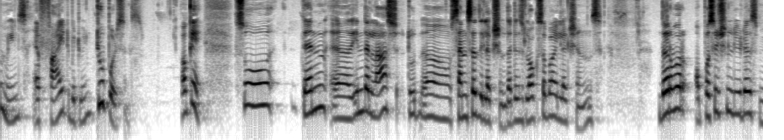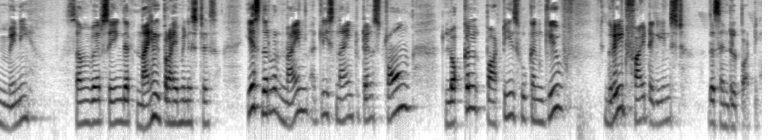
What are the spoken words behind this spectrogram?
means a fight between two persons. Okay, so then uh, in the last two uh, Sansad election, that is Lok Sabha elections, there were opposition leaders, many. Some were saying that nine prime ministers. Yes, there were nine, at least nine to ten strong local parties who can give great fight against the central party.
